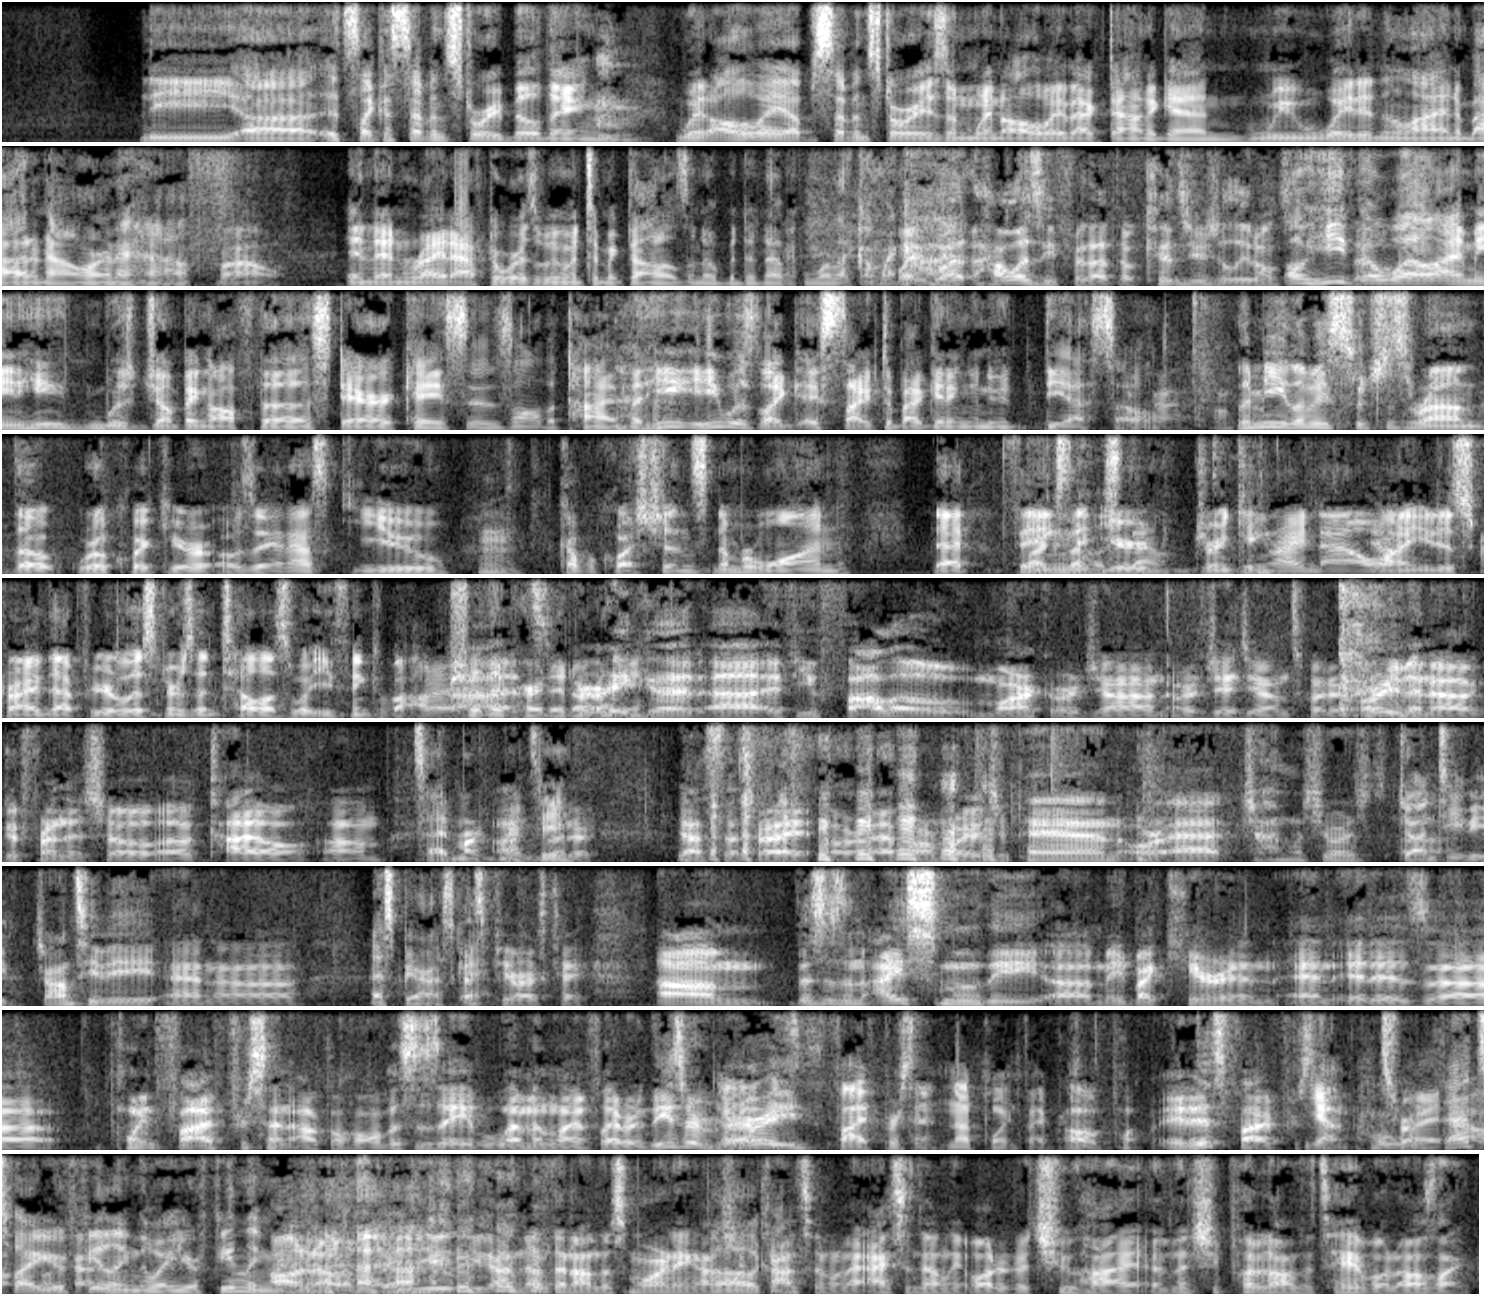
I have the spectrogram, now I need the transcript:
The uh, it's like a seven story building. went all the way up seven stories and went all the way back down again. We waited in line about an hour and a half. Wow. And then right afterwards, we went to McDonald's and opened it up, and we're like, "Oh my god. Wait, god!" what? How was he for that though? Kids usually don't. Oh, he still- well, I mean, he was jumping off the staircases all the time, but he he was like psyched about getting a new DS. So Okay, okay. Let me let me switch this around though real quick here, Jose, and ask you Hmm. a couple questions. Number one, that thing Mark's the that host you're now. drinking right now. Yeah. Why don't you describe that for your listeners and tell us what you think about it? Sure they've Uh, heard it already. Very good. Uh, if you follow Mark or John or JJ on Twitter, or even a good friend of the show, uh, Kyle, um, It's at Mark on McD. Twitter. Yes, that's right. or at Farmboy Japan, or at John. What's yours? John Uh, TV. John TV and uh, SPRSK. SPRSK. Um, this is an ice smoothie uh, made by Kirin, and it is uh, 0.5% alcohol. This is a lemon lime flavor. These are No, no, very. it's five percent, not 0.5 percent. oh, po- it is 5%. Yeah, that's Holy right. That's cow, why you're okay. feeling the way you're feeling. Oh Right now. no, you, you got nothing on this morning on Oh, okay. Shinkansen when I accidentally ordered a Chuhai and then she put it on the table and I was like,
